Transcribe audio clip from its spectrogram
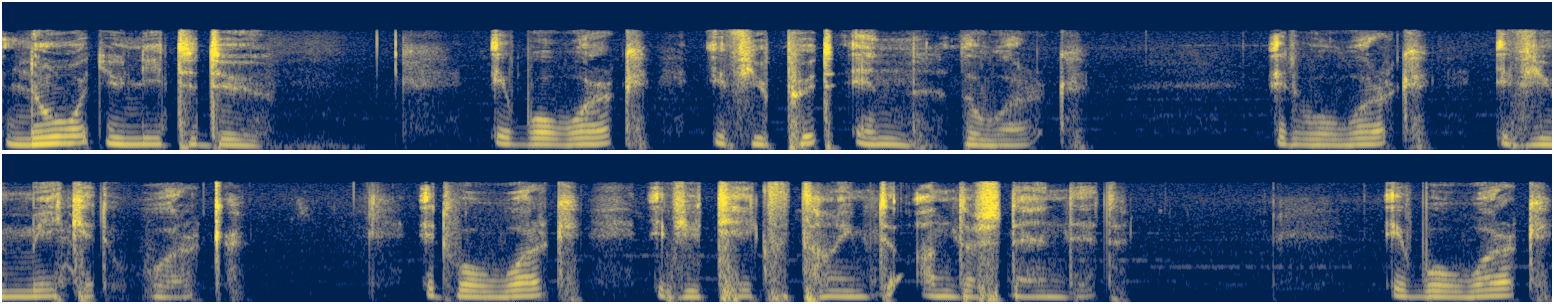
Know what you need to do. It will work if you put in the work. It will work if you make it work. It will work if you take the time to understand it. It will work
